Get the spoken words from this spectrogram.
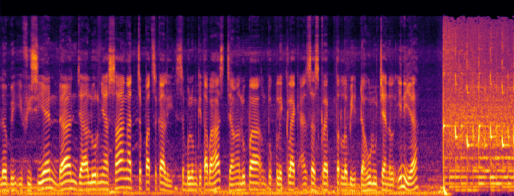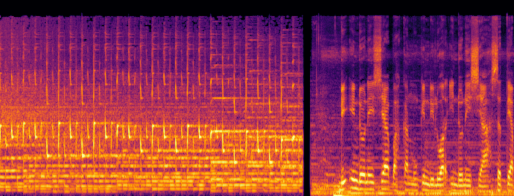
lebih efisien dan jalurnya sangat cepat sekali. Sebelum kita bahas, jangan lupa untuk klik like and subscribe terlebih dahulu channel ini ya. Di Indonesia bahkan mungkin di luar Indonesia setiap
